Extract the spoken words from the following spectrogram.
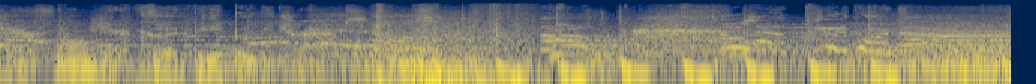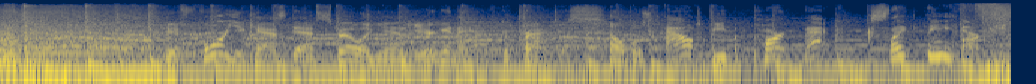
Careful, there could be booby traps. You cast that spell again, you're gonna have to practice. Elbows out, feet apart, back slightly arched.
